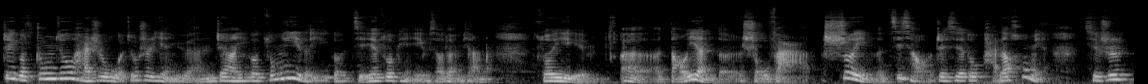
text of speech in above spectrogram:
这个终究还是我就是演员这样一个综艺的一个结业作品，一个小短片嘛，所以呃导演的手法、摄影的技巧这些都排到后面，其实。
